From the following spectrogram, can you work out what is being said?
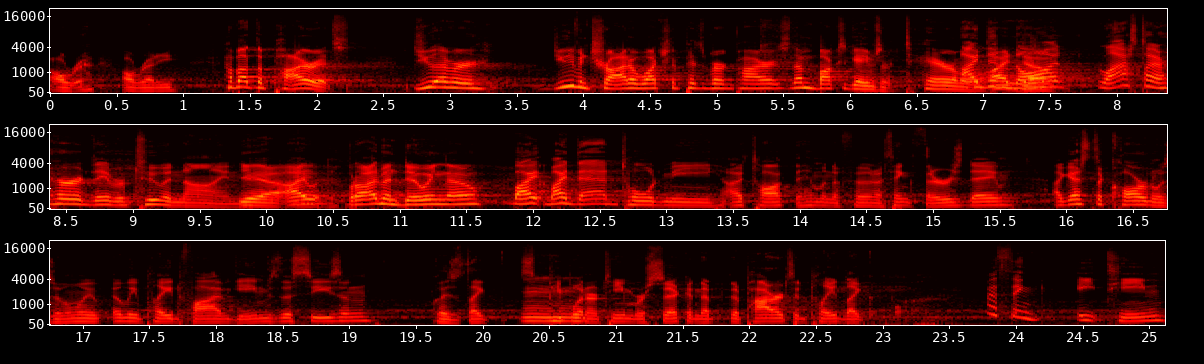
already. How about the Pirates? Do you ever, do you even try to watch the Pittsburgh Pirates? Them Bucs games are terrible. I did don't. not. Last I heard, they were two and nine. Yeah, I. What I've been doing though. My my dad told me. I talked to him on the phone. I think Thursday. I guess the Cardinals have only only played five games this season because like Mm-hmm. people in our team were sick, and the, the Pirates had played like I think eighteen.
